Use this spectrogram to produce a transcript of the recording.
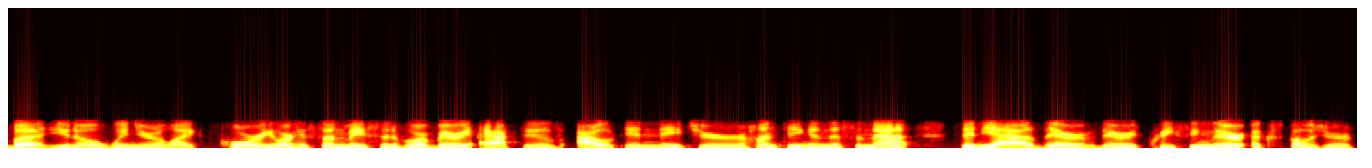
But you know, when you're like Cory or his son Mason, who are very active out in nature, hunting and this and that, then yeah, they're they're increasing their exposure.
